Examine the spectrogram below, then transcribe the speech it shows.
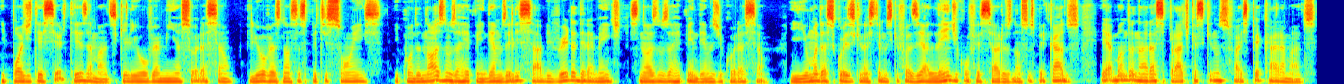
E pode ter certeza, amados, que Ele ouve a minha oração, Ele ouve as nossas petições, e quando nós nos arrependemos, Ele sabe verdadeiramente se nós nos arrependemos de coração. E uma das coisas que nós temos que fazer, além de confessar os nossos pecados, é abandonar as práticas que nos faz pecar, amados.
